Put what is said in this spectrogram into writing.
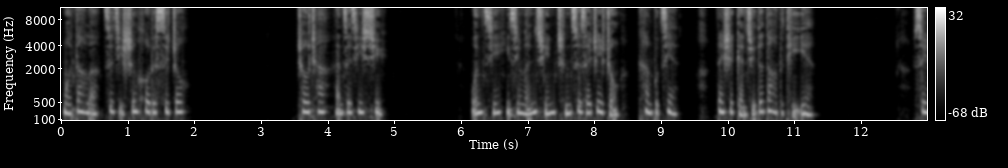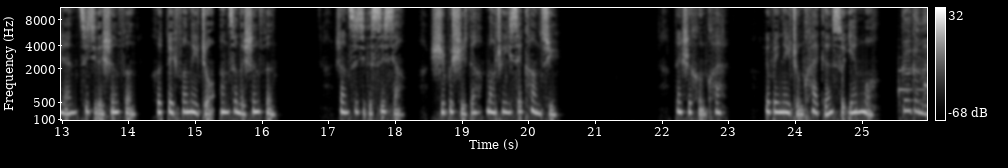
抹到了自己身后的四周。抽插还在继续。文杰已经完全沉醉在这种看不见，但是感觉得到的体验。虽然自己的身份和对方那种肮脏的身份，让自己的思想时不时的冒出一些抗拒，但是很快又被那种快感所淹没。哥哥们，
